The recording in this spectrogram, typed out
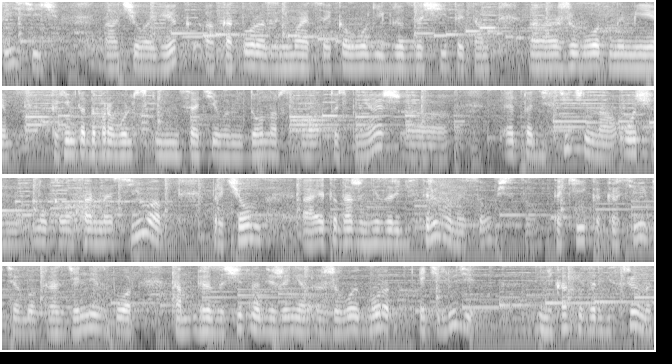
тысяч э, человек, э, которые занимаются экологией, градзащитой, там, э, животными, какими-то добровольческими инициативами, донорства. То есть, понимаешь, э, это действительно очень ну, колоссальная сила, причем а это даже не зарегистрированные сообщества, такие как Красивый Петербург, раздельный сбор, там грозозащитное движение «Живой город». Эти люди никак не зарегистрированы,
